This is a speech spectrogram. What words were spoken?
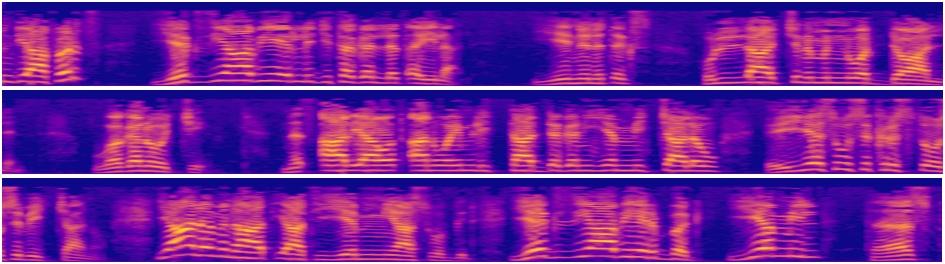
እንዲያፈርስ የእግዚአብሔር ልጅ ተገለጠ ይላል። ይህንን ጥቅስ ሁላችንም እንወደዋለን። ወገኖቼ ነጻ ሊያወጣን ወይም ሊታደገን የሚቻለው ኢየሱስ ክርስቶስ ብቻ ነው። የዓለምን ኀጢአት የሚያስወግድ የእግዚአብሔር በግ የሚል ተስፋ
